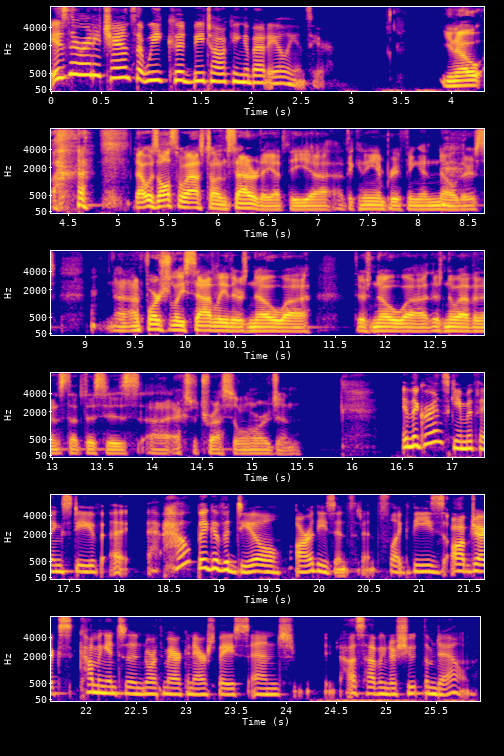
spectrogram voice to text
is there any chance that we could be talking about aliens here? You know, that was also asked on Saturday at the uh, at the Canadian briefing, and no, there's unfortunately, sadly, there's no uh, there's no uh, there's no evidence that this is extraterrestrial in origin. In the grand scheme of things, Steve, uh, how big of a deal are these incidents? Like these objects coming into North American airspace and us having to shoot them down?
